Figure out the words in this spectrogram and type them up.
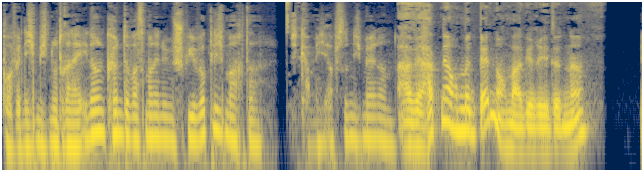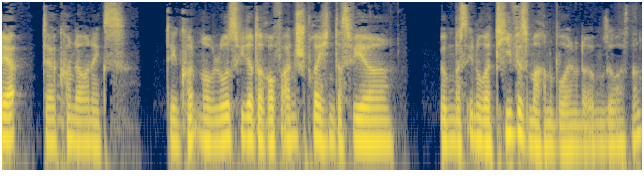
Boah, wenn ich mich nur dran erinnern könnte, was man in dem Spiel wirklich machte. Ich kann mich absolut nicht mehr erinnern. Ah, wir hatten ja auch mit Ben nochmal geredet, ne? Der konnte auch nix. Den konnten wir bloß wieder darauf ansprechen, dass wir irgendwas Innovatives machen wollen oder irgend sowas, ne?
